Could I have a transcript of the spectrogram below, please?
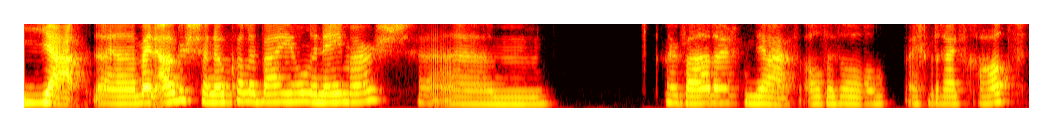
Ja, eh, mijn ouders zijn ook allebei ondernemers. Ehm, Mijn vader, ja, altijd al een eigen bedrijf gehad,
